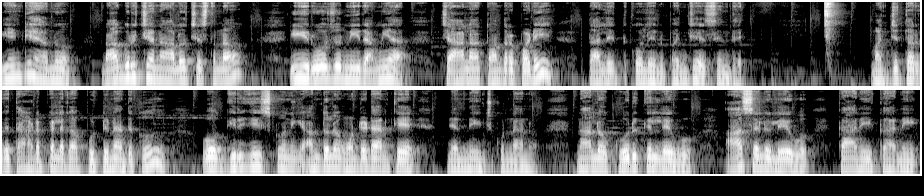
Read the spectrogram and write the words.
ఏంటి అను నా గురించి అని ఆలోచిస్తున్నావు? ఈరోజు నీ రమ్య చాలా తొందరపడి తలెత్తుకోలేని పని చేసింది. మధ్యతరగతి ఆడపిల్లగా పుట్టినందుకు ఓ గిరిగీసుకొని అందులో ఉండడానికే నిర్ణయించుకున్నాను. నాలో కోరికలు లేవు ఆశలు లేవు. కానీ కానీ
